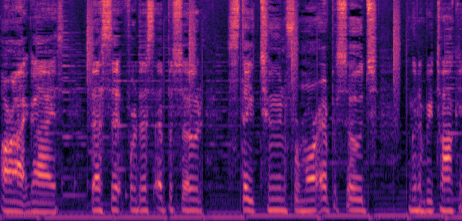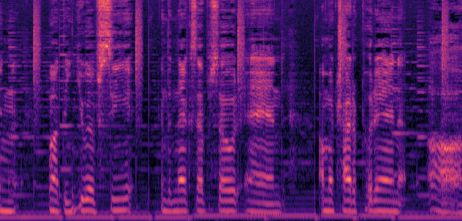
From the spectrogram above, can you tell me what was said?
Alright, guys, that's it for this episode. Stay tuned for more episodes. I'm going to be talking about the UFC in the next episode, and I'm going to try to put in uh,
